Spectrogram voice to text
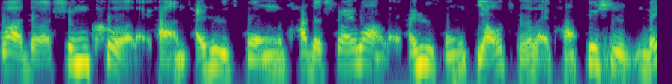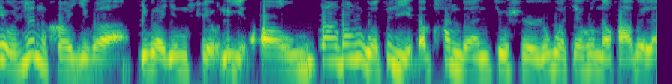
卦的深刻来看，还是从它的衰旺来，还是从爻辞来看，就是没有任何一个一个因是有利的。哦、当当时我自己的判断就是，如果结婚的话，未来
